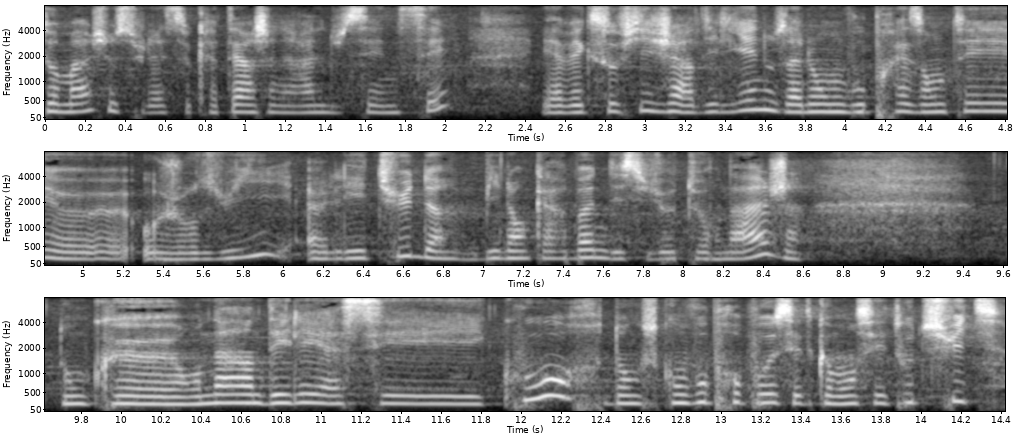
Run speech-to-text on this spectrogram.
Euh, Thomas, je suis la secrétaire générale du CNC. Et avec Sophie Jardillier, nous allons vous présenter euh, aujourd'hui euh, l'étude bilan carbone des studios de tournage. Donc on a un délai assez court. Donc ce qu'on vous propose, c'est de commencer tout de suite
